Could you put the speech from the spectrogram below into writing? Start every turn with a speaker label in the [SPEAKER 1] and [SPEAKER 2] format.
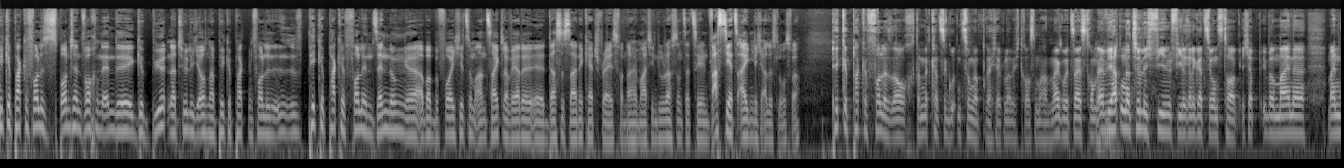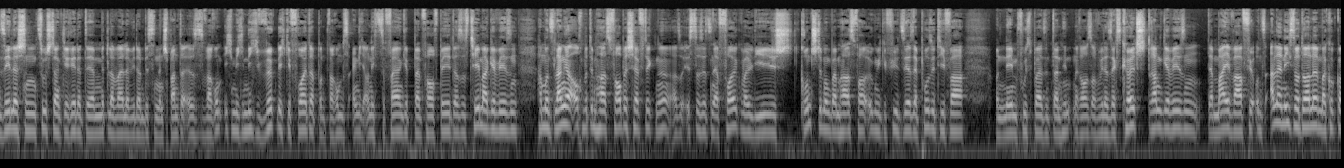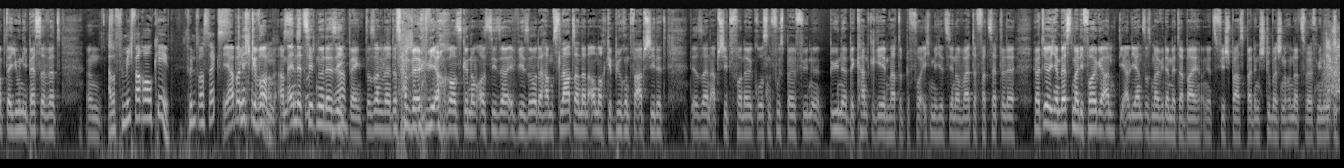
[SPEAKER 1] pickepackevolles Spontan-Wochenende gebührt natürlich auch einer pickepackevollen, pickepackevollen Sendung. Äh, aber bevor ich hier zum Anzeigler werde, äh, das ist seine Catchphrase. Von daher, Martin, du darfst uns erzählen, was jetzt eigentlich alles los war
[SPEAKER 2] pickepacke voll ist auch. Damit kannst du guten Zungerbrecher, glaube ich, draus machen. Na gut, sei es drum. Äh, wir hatten natürlich viel, viel Relegationstalk. Ich habe über meine, meinen seelischen Zustand geredet, der mittlerweile wieder ein bisschen entspannter ist. Warum ich mich nicht wirklich gefreut habe und warum es eigentlich auch nichts zu feiern gibt beim VfB. Das ist Thema gewesen. Haben uns lange auch mit dem HSV beschäftigt. Ne? Also ist das jetzt ein Erfolg, weil die Grundstimmung beim HSV irgendwie gefühlt sehr, sehr positiv war. Und neben Fußball sind dann hinten raus auch wieder sechs Kölsch dran gewesen. Der Mai war für uns alle nicht so dolle. Mal gucken, ob der Juni besser wird.
[SPEAKER 1] Und aber für mich war er okay. Fünf aus sechs.
[SPEAKER 2] Ja, aber nicht gewonnen. Am Ende zählt nur der Siegbank. Ja. Das haben wir, das haben wir irgendwie auch rausgenommen aus dieser Episode. Haben Slatan dann auch noch gebührend verabschiedet, der seinen Abschied von der großen Fußballbühne Bühne bekannt gegeben hat. Und bevor ich mich jetzt hier noch weiter verzettelte, hört ihr euch am besten mal die Folge an. Die Allianz ist mal wieder mit dabei. Und jetzt viel Spaß bei den Stuberschen 112 Minuten.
